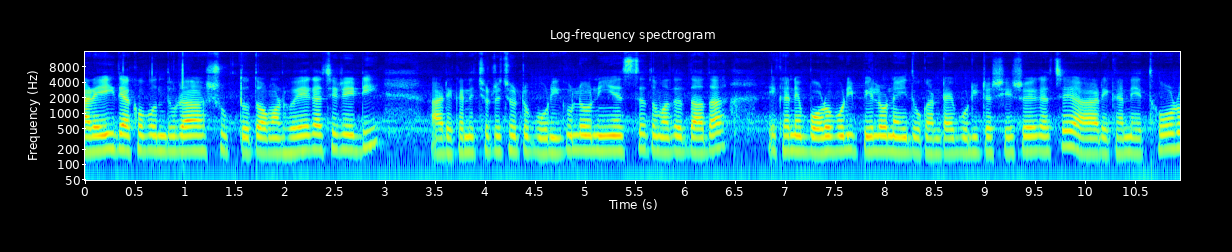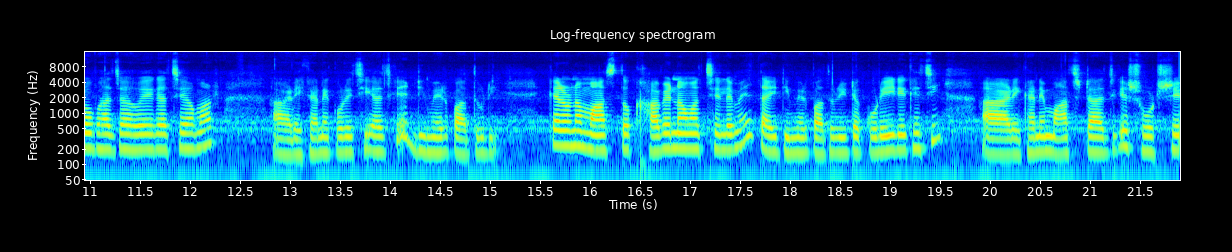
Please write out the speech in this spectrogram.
আর এই দেখো বন্ধুরা শুক্তো তো আমার হয়ে গেছে রেডি আর এখানে ছোট ছোট বড়িগুলো নিয়ে এসছে তোমাদের দাদা। এখানে বড় বড়ি পেল না এই দোকানটায়, বড়িটা শেষ হয়ে গেছে। আর এখানে থোড়ও ভাজা হয়ে গেছে আমার। আর এখানে করেছি আজকে ডিমের পাতুরি। কেননা মাছ তো খাবে না আমার ছেলে মেয়ে, তাই ডিমের পাতুরিটা করেই রেখেছি। আর এখানে মাছটা আজকে সর্ষে,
